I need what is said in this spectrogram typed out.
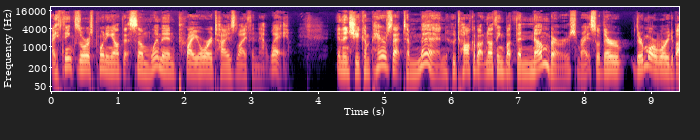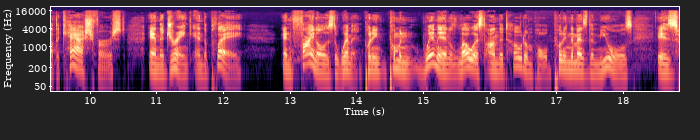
I think Zora's pointing out that some women prioritize life in that way. And then she compares that to men who talk about nothing but the numbers, right? So they're they're more worried about the cash first and the drink and the play. And final is the women. Putting putting women lowest on the totem pole, putting them as the mules is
